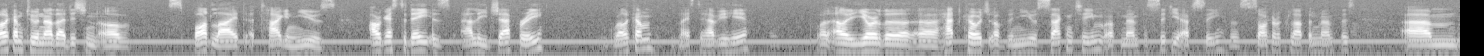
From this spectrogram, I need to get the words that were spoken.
Welcome to another edition of Spotlight at Tiger News. Our guest today is Ali Jaffery. Welcome, nice to have you here. Well, Ali, you're the uh, head coach of the new second team of Memphis City FC, the soccer club in Memphis. Um,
